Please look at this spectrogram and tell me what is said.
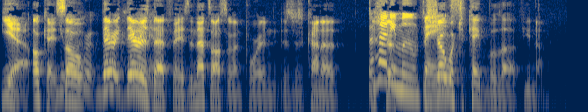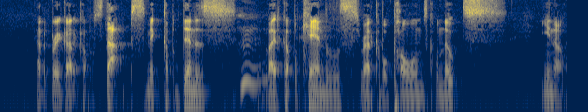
Yeah. Okay. were so cr- there, there is that phase, and that's also important. It's just kind of The honeymoon phase to show what you're capable of. You know, how to break out a couple stops, make a couple dinners, hmm. light a couple candles, write a couple poems, a couple notes. You know,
